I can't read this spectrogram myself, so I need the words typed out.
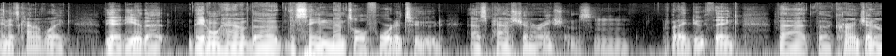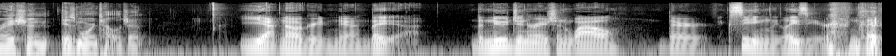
and it's kind of like the idea that they don't have the the same mental fortitude as past generations. Mhm. But I do think that the current generation is more intelligent. Yeah, no, agreed. Yeah, they, uh, the new generation, while they're exceedingly lazier, they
